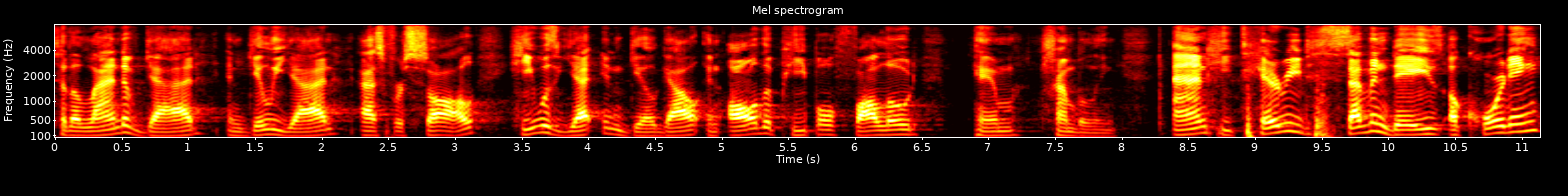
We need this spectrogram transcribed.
to the land of Gad and Gilead. As for Saul, he was yet in Gilgal, and all the people followed him trembling. And he tarried seven days according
